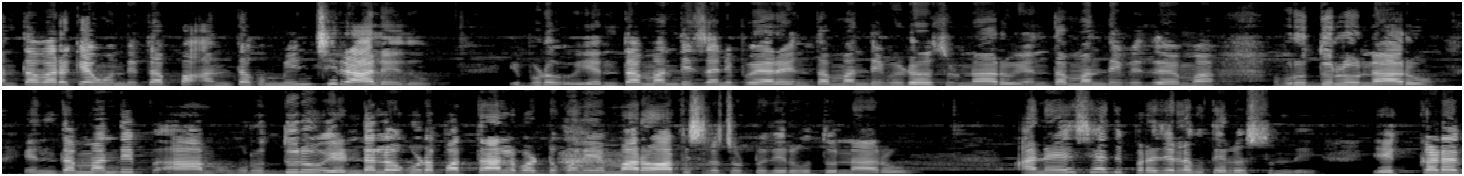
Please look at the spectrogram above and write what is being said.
అంతవరకే ఉంది తప్ప అంతకు మించి రాలేదు. ఇప్పుడు ఎంతమంది చనిపోయారు ఎంతమంది విడోస్ ఉన్నారు ఎంతమంది వృద్ధులు ఉన్నారు ఎంతమంది వృద్ధులు ఎండలో కూడా పత్రాలు పట్టుకొని ఎంఆర్ఓ ఆఫీసుల చుట్టూ తిరుగుతున్నారు? అనేసి అది ప్రజలకు తెలుస్తుంది. ఎక్కడ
